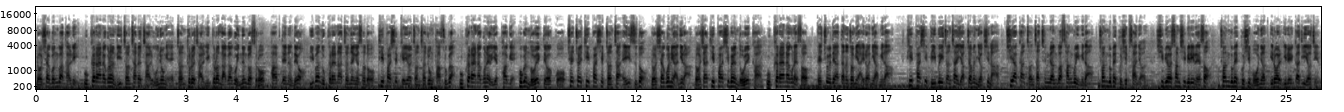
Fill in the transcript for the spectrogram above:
러시아군과 달리 우크라이나군은 이 전차를 잘 운용해 전투를 잘 이끌어 나가고 있는 것으로 파악되는데요. 이번 우크라이나 전쟁에서도 T-80 계열 전차 중 다수가 우크라이나군에 의해 파괴 혹은 노획되었고 최초의 T-80 전차 에이스도 러시아군이 아니라 러시아 T-80을 노획한 우크라이나군에서 배출되었다는 점이 아이러니합니다. T-80BV 전차의 약점은 역시나 취약한 전차 측면과 상부입니다. 1994년 12월 31일에서 1995년 1월 1일까지 이어진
